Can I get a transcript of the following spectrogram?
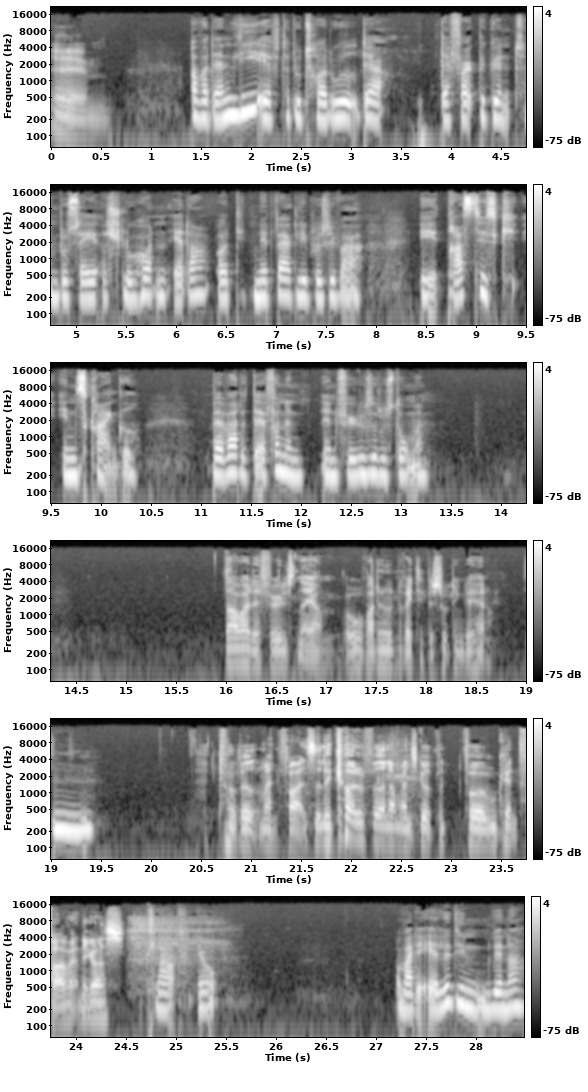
Øh, Og hvordan lige efter du trådte ud der, da folk begyndte, som du sagde, at slå hånden af dig, og dit netværk lige pludselig var øh, drastisk indskrænket. Hvad var det der for en, en følelse, du stod med? Der var det følelsen af, om, oh, var det nu den rigtige beslutning, det her? Mm. Du ved, man får altid lidt kolde fødder, når man skal ud på, på ukendt farvand, ikke også? Klart, jo. Og var det alle dine venner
